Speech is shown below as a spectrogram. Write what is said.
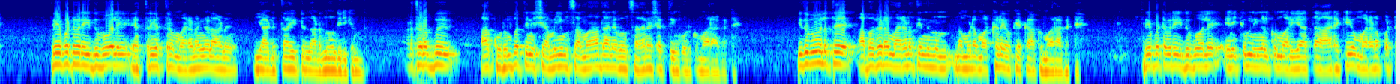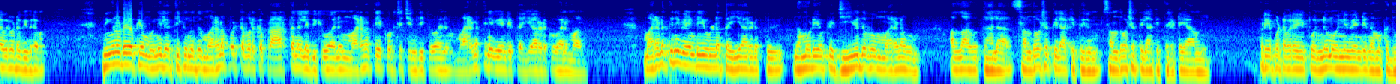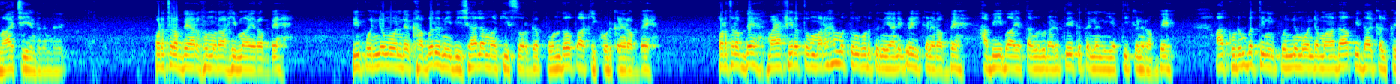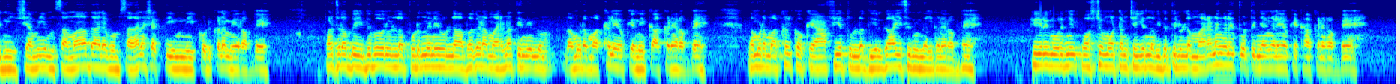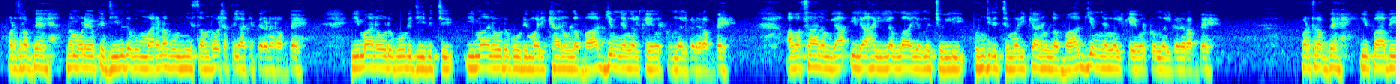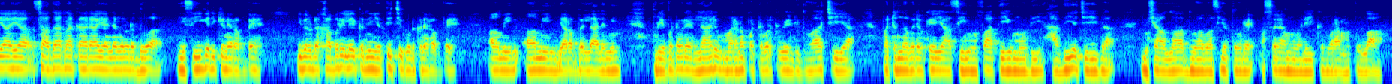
പ്രിയപ്പെട്ടവരെ ഇതുപോലെ എത്രയെത്ര മരണങ്ങളാണ് ഈ അടുത്തായിട്ട് നടന്നുകൊണ്ടിരിക്കുന്നത്. കുറച്ച് റബ്ബ് ആ കുടുംബത്തിന് ക്ഷമയും സമാധാനവും സഹനശക്തിയും കൊടുക്കുമാറാകട്ടെ. ഇതുപോലത്തെ അപകട മരണത്തിൽ നിന്നും നമ്മുടെ മക്കളെയൊക്കെ കാക്കുമാറാകട്ടെ. പ്രിയപ്പെട്ടവരെ ഇതുപോലെ എനിക്കും നിങ്ങൾക്കും അറിയാത്ത ആരൊക്കെയോ മരണപ്പെട്ടവരുടെ വിവരം നിങ്ങളുടെയൊക്കെ മുന്നിലെത്തിക്കുന്നത് മരണപ്പെട്ടവർക്ക് പ്രാർത്ഥന ലഭിക്കുവാനും മരണത്തെക്കുറിച്ച് ചിന്തിക്കുവാനും മരണത്തിന് വേണ്ടി തയ്യാറെടുക്കുവാനുമാണ്. മരണത്തിന് വേണ്ടിയുള്ള തയ്യാറെടുപ്പ് നമ്മുടെയൊക്കെ ജീവിതവും മരണവും അള്ളാഹു താല സന്തോഷത്തിലാക്കി തരും സന്തോഷത്തിലാക്കി തരട്ടെ. ആമി പ്രിയപ്പെട്ടവരെ ഈ പൊന്നുമോന് വേണ്ടി നമുക്ക് ദ്വാ ചെയ്യേണ്ടതുണ്ട്. പടച്ച റബ്ബെ അർഹുമുറാഹിമായ റബ്ബെ ഈ പൊന്നുമോന്റെ ഖബർ നീ വിശാലമാക്കി സ്വർഗ പൊന്തോപ്പാക്കി കൊടുക്കണേ റബ്ബെ. പടച്ച റബ്ബെ മഹഫിറത്തും മറഹമത്തും കൊടുത്ത് നീ അനുഗ്രഹിക്കണേ റബ്ബെ. ഹബീബായ തങ്ങളുടെ അടുത്തേക്ക് തന്നെ നീ എത്തിക്കണേ റബ്ബെ. ആ കുടുംബത്തിന് പൊന്നുമോന്റെ മാതാപിതാക്കൾക്ക് നീ ക്ഷമയും സമാധാനവും സഹനശക്തിയും നീ കൊടുക്കണമേ റബ്ബെ. പടച്ച റബ്ബെ ഇതുപോലുള്ള പുടുന്നനെയുള്ള അപകട മരണത്തിൽ നിന്നും നമ്മുടെ മക്കളെയൊക്കെ നീ കാക്കണേ റബ്ബെ. നമ്മുടെ മക്കൾക്കൊക്കെ ആഫിയത്തുള്ള ദീർഘായുസ് നീ നൽകണേ റബ്ബെ. കീറി മുറിഞ്ഞ് പോസ്റ്റ്മോർട്ടം ചെയ്യുന്ന വിധത്തിലുള്ള മരണങ്ങളെ തൊട്ട് ഞങ്ങളെയൊക്കെ കാക്കണേ റബ്ബേ. പടച്ച റബ്ബേ നമ്മുടെയൊക്കെ ജീവിതവും മരണവും നീ സന്തോഷത്തിലാക്കി തരണേ റബ്ബേ. ഈമാനോടുകൂടി ജീവിച്ച് ഈമാനോടുകൂടി മരിക്കാനുള്ള ഭാഗ്യം ഞങ്ങൾക്ക് ഏവർക്കും നൽകണേ റബ്ബേ. അവസാനം ലാ ഇലാഹ ഇല്ലല്ലാ എന്ന് ചൊല്ലി പുഞ്ചിരിച്ച് മരിക്കാനുള്ള ഭാഗ്യം ഞങ്ങൾക്ക് ഏവർക്കും നൽകണേ റബ്ബേ. പടത്ത് റബ്ബേ ഈ പാപിയായ സാധാരണക്കാരായ ഞങ്ങളുടെ ദുവ നീ സ്വീകരിക്കണേ റബ്ബേ. ഇവരുടെ ഖബറിലേക്ക് നീ എത്തിച്ചു കൊടുക്കണേ റബ്ബേ. ആമീൻ ആമീൻ യാ റബ്ബല്ലാലമീൻ പ്രിയപ്പെട്ടവരെ എല്ലാവരും മരണപ്പെട്ടവർക്ക് വേണ്ടി ദുവാ ചെയ്യുക. പറ്റുന്നവരൊക്കെ യാസീനും ഫാത്തിയും മോദി ഹദിയ ചെയ്യുക. ഇൻഷാ അള്ളാഹ് ദുവാ വസിയത്തോടെ. അസ്സലാമു അലൈക്കും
